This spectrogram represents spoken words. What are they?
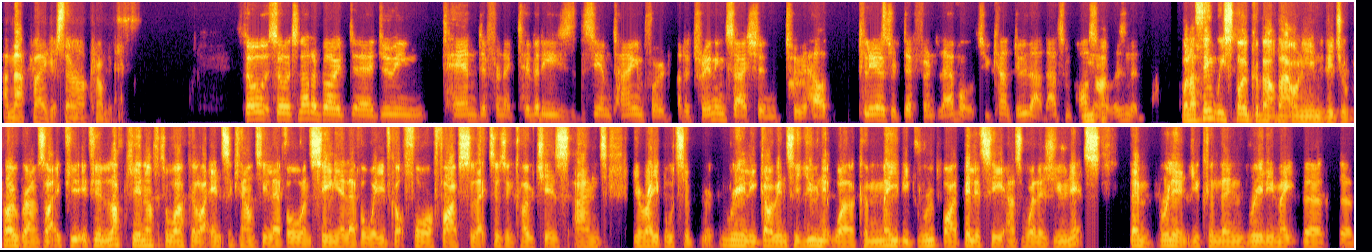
and that player gets their outcome? So, so it's not about uh, doing 10 different activities at the same time for at a training session to help players at different levels. You can't do that. That's impossible, no. isn't it? Well, I think we spoke about that on the individual programs. Like if you if you're lucky enough to work at like inter-county level and senior level, where you've got four or five selectors and coaches, and you're able to really go into unit work and maybe group by ability as well as units, then brilliant. You can then really make the, the,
